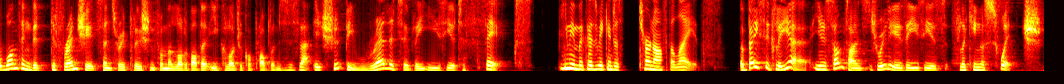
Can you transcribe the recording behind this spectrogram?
one thing that differentiates sensory pollution from a lot of other ecological problems is that it should be relatively easier to fix. You mean because we can just turn off the lights? Uh, basically, yeah. You know, sometimes it's really as easy as flicking a switch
